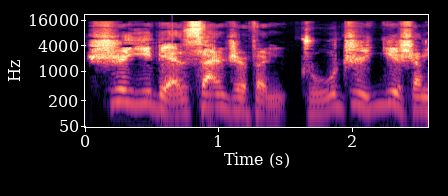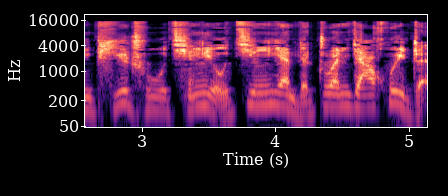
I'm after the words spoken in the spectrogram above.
十一点三十分，主治医生提出请有经验的专家会诊，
